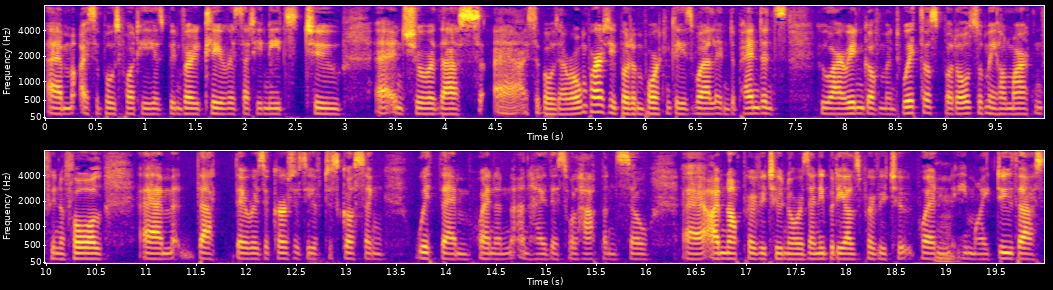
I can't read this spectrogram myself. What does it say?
Um, I suppose what he has been very clear is that he needs to uh, ensure that uh, I suppose our own party, but importantly as well, independents who are in government with us, but also Micheál Martin, Fianna Fáil, um, that there is a courtesy of discussing with them when and, and how this will happen. So uh, I'm not privy to, nor is anybody else privy to when he might do that.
